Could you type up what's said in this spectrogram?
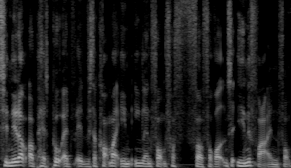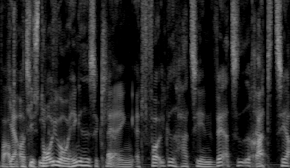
til netop at passe på, at at hvis der kommer en, en eller anden form for, for forrådelse indefra, en form for Ja, og det står jo i indefra. uafhængighedserklæringen, ja. at folket har til enhver tid ret ja. til at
